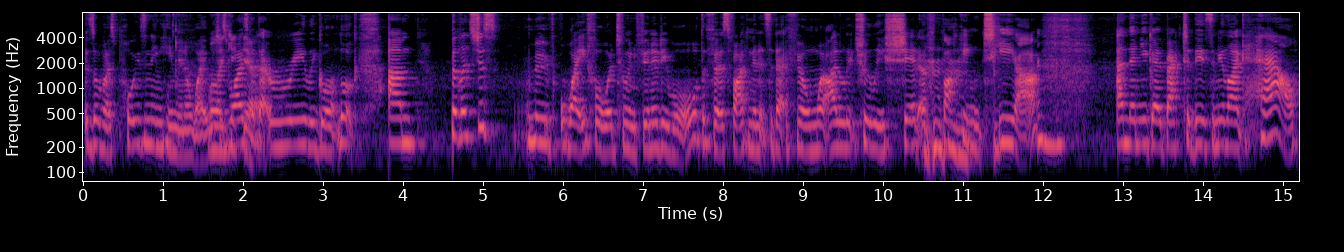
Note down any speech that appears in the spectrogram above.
is, almost poisoning him in a way, which Well, is why he's got that really gaunt look. Um, but let's just move way forward to Infinity War, the first five minutes of that film, where I literally shed a fucking tear. And then you go back to this, and you're like, "How?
